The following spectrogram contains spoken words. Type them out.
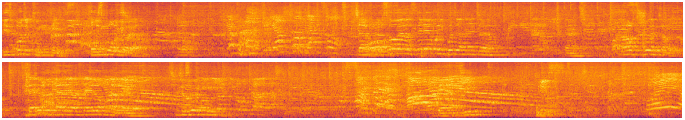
E스포츠 국룰. e스포츠요. 양손 양손. 자, 그럼 서호 형 세레모니 포즈 하나 해줘요. 네. 아, 주셔야잖아요. 세레모니 할래요? 세일러문 할래요? 진짜 형. 밴디? 필수. 뭐예요?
